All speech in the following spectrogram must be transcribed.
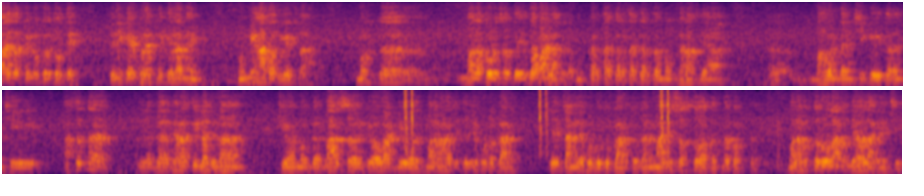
नोकरीत होते. त्यांनी काही प्रयत्न केला नाही. मग मी हातात घेतला. मग मला थोडंसं ते जमायला लागलं. मग करता करता करता मग घरातल्या भावंडांची किंवा इतरांची असतात ना लग घरातली लग्न किंवा मग बारसं किंवा वाढदिवस मला म्हणायचे त्याचे फोटो काढ. ते चांगले फोटो तू काढतोस. आणि माझे स्वस्त होतात ना फक्त. मला फक्त रोल आणून द्यावं लागायचे.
